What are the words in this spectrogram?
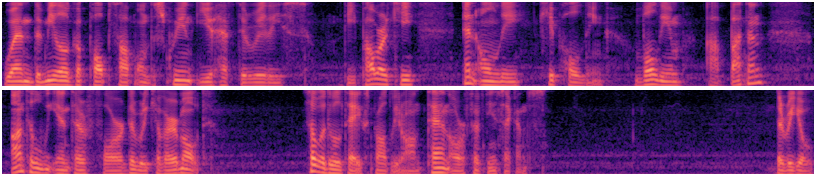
when the Mi logo pops up on the screen, you have to release the power key and only keep holding volume up button until we enter for the recovery mode. So it will take probably around 10 or 15 seconds. There we go.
